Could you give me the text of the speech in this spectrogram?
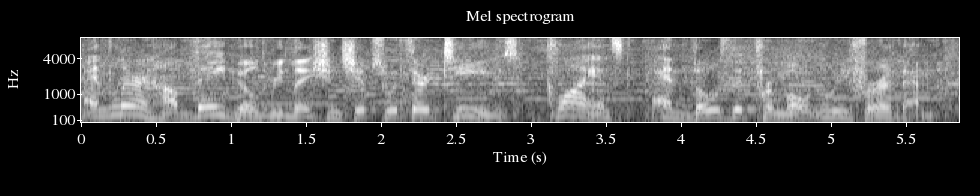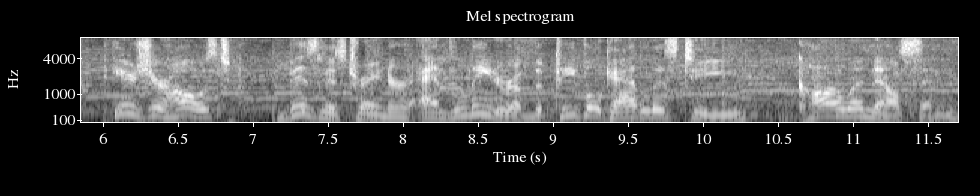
and learn how they build relationships with their teams, clients, and those that promote and refer them. Here's your host, business trainer, and leader of the People Catalyst team, Carla Nelson.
